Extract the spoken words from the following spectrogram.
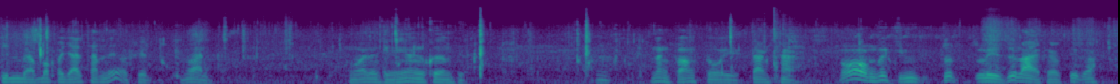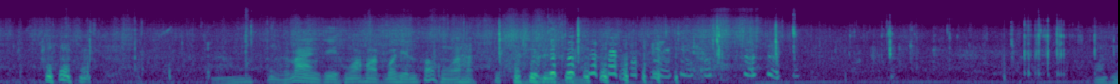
กินแบบบ่ประหยัดทำได้อคือว่านหัวจะถึงยังเครื่องสินั่งฟ้องตัวอีกตั้งหาก โอ้มันก็กินสุดลีสุดลายเถอะคิดว่ามาจริงๆหัวหอดบ่เห็นเพราะหัว บางที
